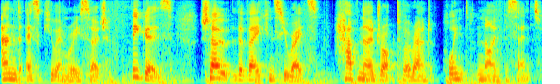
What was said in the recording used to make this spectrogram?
and SQM Research figures show the vacancy rates have now dropped to around 0.9%.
